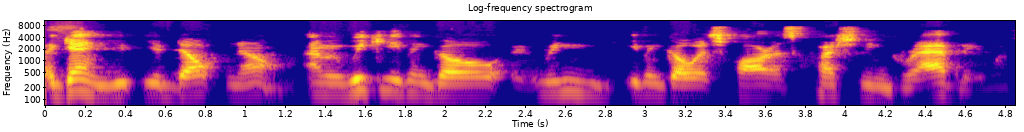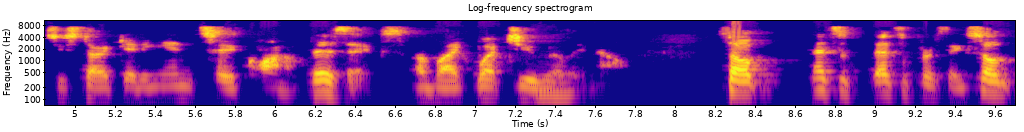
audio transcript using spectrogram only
again, you, you don't know. I mean, we can even go, we can even go as far as questioning gravity once you start getting into quantum physics of like, what do you really know? So that's, a, that's the first thing. So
